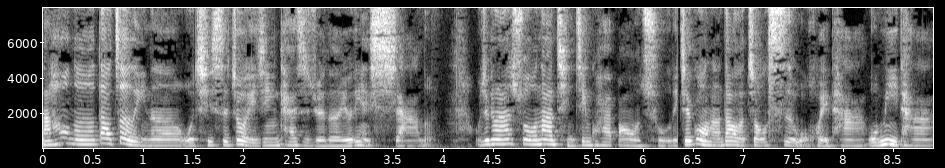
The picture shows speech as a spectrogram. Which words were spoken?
然后呢，到这里呢，我其实就已经开始觉得有点瞎了。我就跟他说：“那请尽快帮我处理。”结果呢，到了周四我回他，我密他，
